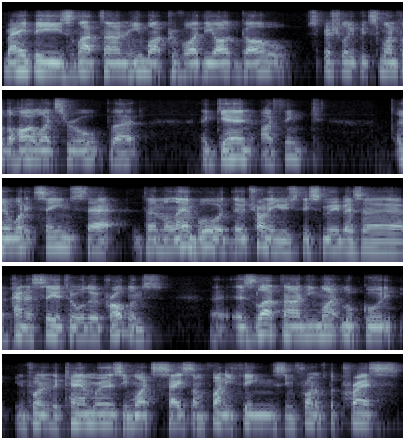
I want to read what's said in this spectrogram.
maybe Zlatan he might provide the odd goal, especially if it's one for the highlights rule. But again, I think and what it seems that the Milan board they're trying to use this move as a panacea to all their problems. Uh, as Zlatan, he might look good in front of the cameras. He might say some funny things in front of the press,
